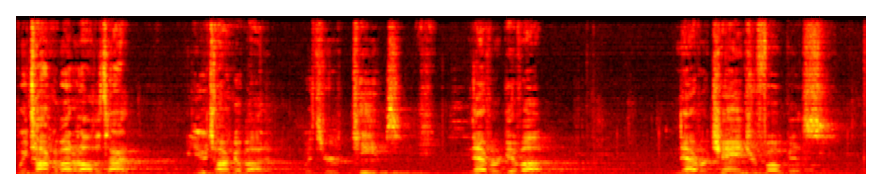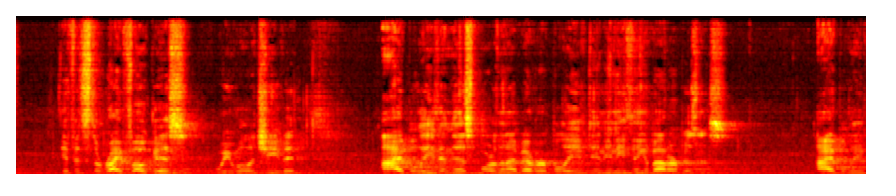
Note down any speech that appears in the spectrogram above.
we talk about it all the time. You talk about it. with your teams. Never give up. Never change your focus. If it's the right focus, we will achieve it. I believe in this more than I've ever believed in anything about our business. I believe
